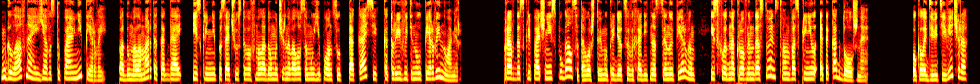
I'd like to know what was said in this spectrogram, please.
«Главное, я выступаю не первой», — подумала Марта тогда, искренне посочувствовав молодому черноволосому японцу Такаси, который вытянул первый номер. Правда, скрипач не испугался того, что ему придется выходить на сцену первым, и с хладнокровным достоинством воспринял это как должное. Около девяти вечера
